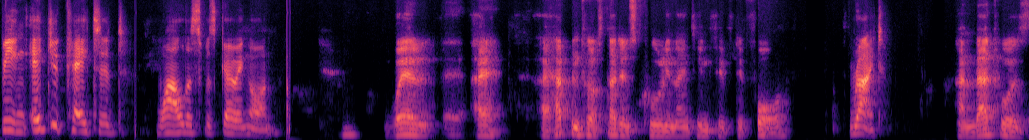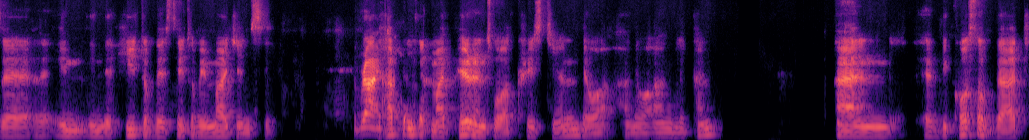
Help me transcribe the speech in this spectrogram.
being educated while this was going on? Well, uh, I, I happened to have started school in 1954, Right. and that was uh, in, in the heat of the state of emergency. Right. It happened that my parents were Christian, they were, and they were Anglican. And uh, because of that,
